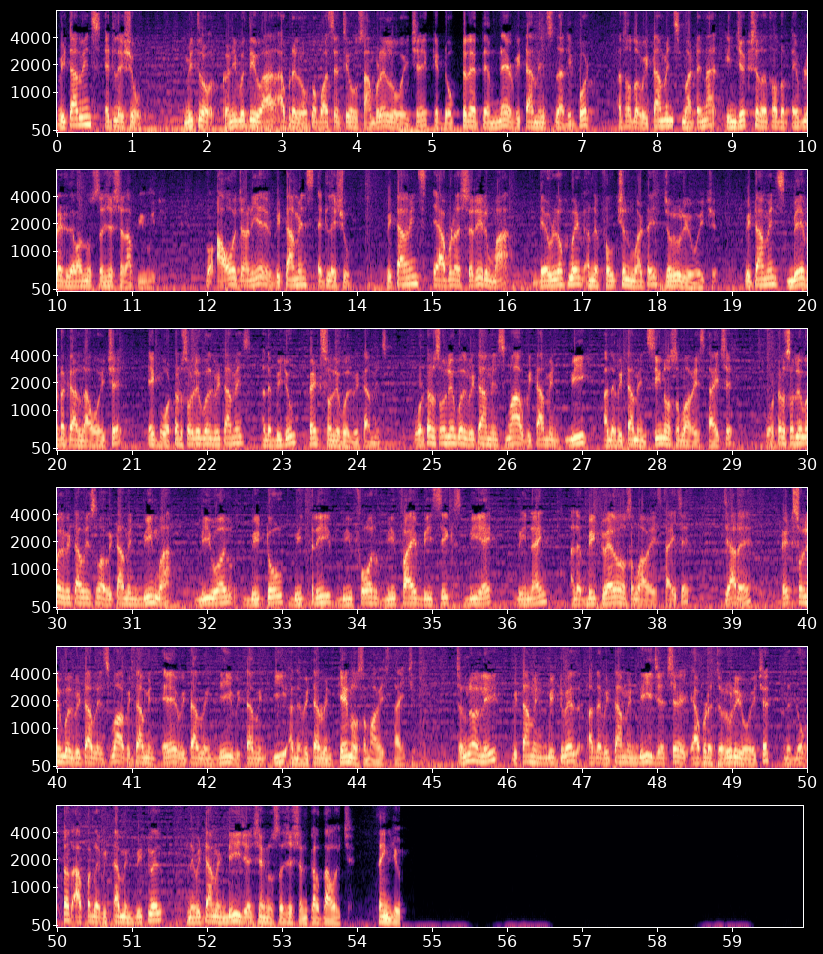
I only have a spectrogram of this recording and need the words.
Vitamins એટલે શું? મિત્રો, ઘણી બધી વાર આપણે લોકો પાસેથી એવું સાંભળેલું હોય છે કે ડૉક્ટરે તેમને વિટામિન્સના રિપોર્ટ અથવા તો વિટામિન્સ માટેના ઇન્જેક્શન અથવા તો ટેબ્લેટ લેવાનું સજેશન આપ્યું હોય છે. તો આવો જાણીએ વિટામિન્સ એટલે શું? વિટામિન્સ એ આપણા શરીરમાં ડેવલપમેન્ટ અને ફંક્શન માટે જરૂરી હોય છે. વિટામિન્સ બે પ્રકારના હોય છે. એક વોટર સોલ્યુબલ વિટામિન્સ અને બીજું fat soluble vitamins. Water soluble વિટામિન્સમાં vitamin B અને વિટામિન સીનો સમાવેશ થાય છે. વોટર સોલ્યુબલ વિટામિન્સમાં vitamin બીમાં B one B two B three B four B five B six B eight B nine અને બી ટ્વેલ્વનો સમાવેશ થાય છે. જ્યારે fat soluble વિટામિન્સમાં vitamin A vitamin D vitamin E અને વિટામિન કેનો સમાવેશ થાય છે. જનરલી વિટામિન બી ટ્વેલ્વ અને વિટામિન ડી જે છે એ આપણે જરૂરી હોય છે અને ડૉક્ટર આપણને વિટામિન બી ટ્વેલ્વ અને વિટામિન ડી જે છે એનું સજેશન કરતા હોય છે. Thank you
